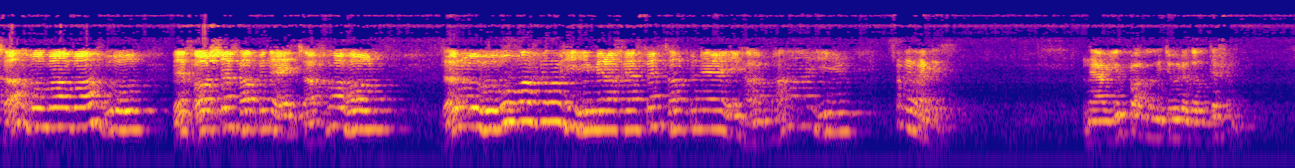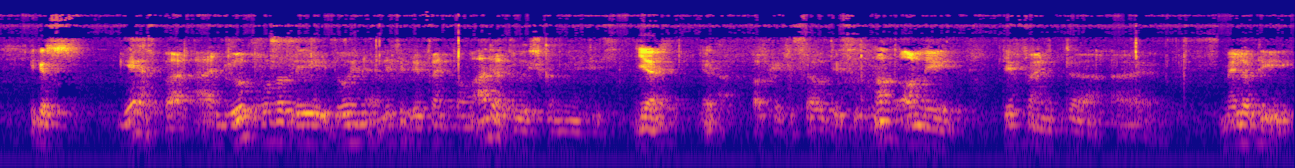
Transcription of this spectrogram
הייתה תוהו ובוהו, וחושך על פני תהום, ורוח אלוהים מרחפת על פני המים. Something like this. Now you probably do it a little different, because Yes, but and you're probably doing a little different from other Jewish communities. yes, yes. Okay, so this is not only different uh, uh, melody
